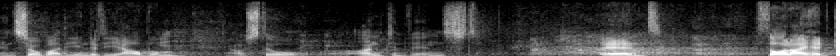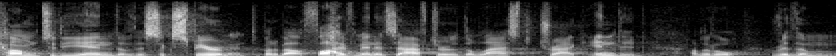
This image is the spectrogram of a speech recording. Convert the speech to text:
And so by the end of the album, I was still uh, unconvinced and thought I had come to the end of this experiment. But about five minutes after the last track ended, a little rhythm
